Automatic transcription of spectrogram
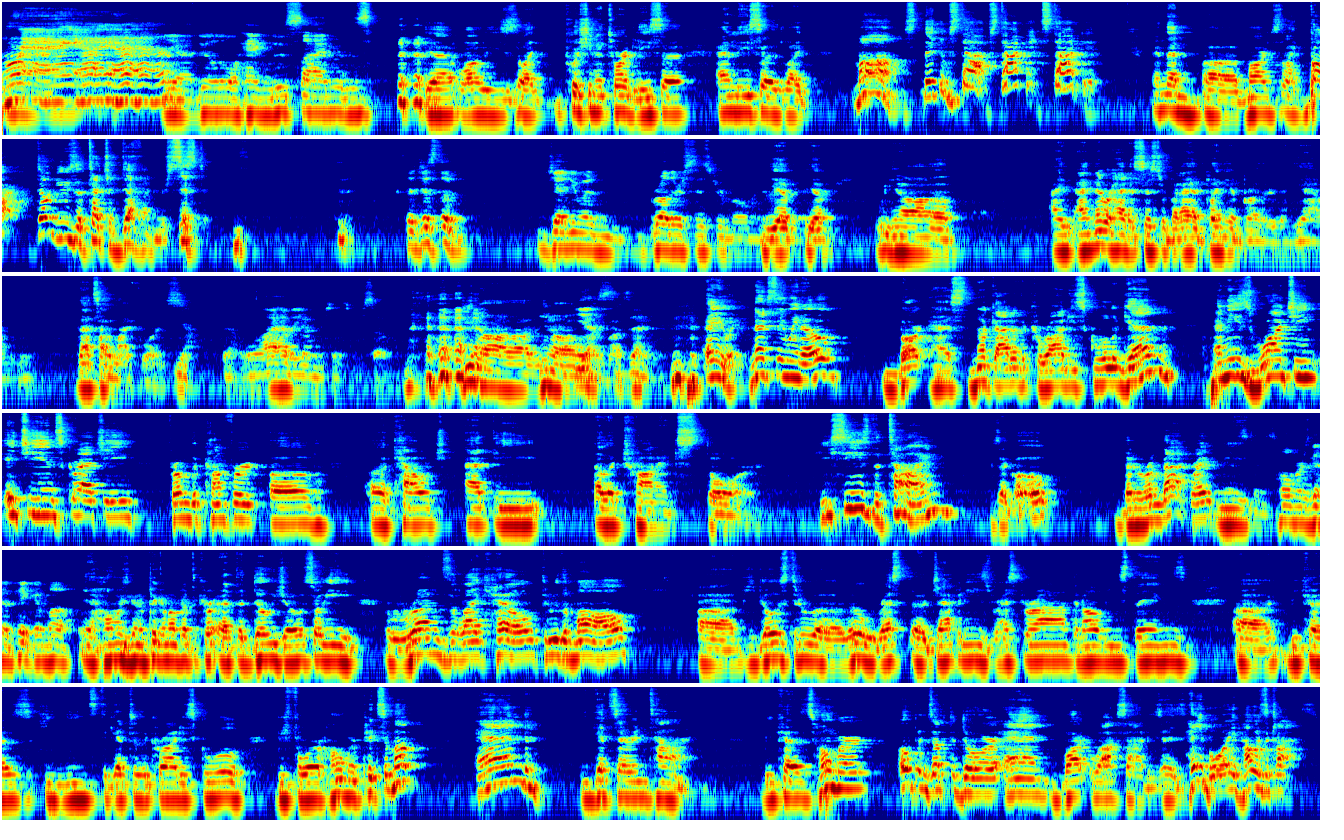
Yeah, doing a little hang loose sign with his. yeah, while he's like pushing it toward Lisa, and Lisa is like, "Mom, make him stop! Stop it! Stop it!" And then uh, Marge's like, "Bart, don't use a touch of death on your sister." So just a genuine brother sister moment. right Yep, there. yep. You know, uh, I I never had a sister, but I had plenty of brothers, and yeah, that's how life was. Yeah. Yeah, well, I have a younger sister, so. You know uh, you know. Yes, exactly. Anyway, next thing we know, Bart has snuck out of the karate school again, and he's watching Itchy and Scratchy from the comfort of a couch at the electronics store. He sees the time. He's like, "Oh, better run back, right?" And he, Homer's gonna pick him up. yeah, Homer's gonna pick him up at the at the dojo, so he runs like hell through the mall. Uh, he goes through a little rest, uh, Japanese restaurant, and all these things uh, because he needs to get to the karate school before Homer picks him up, and he gets there in time because Homer opens up the door and Bart walks out. He says, "Hey, boy, how was the class?"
